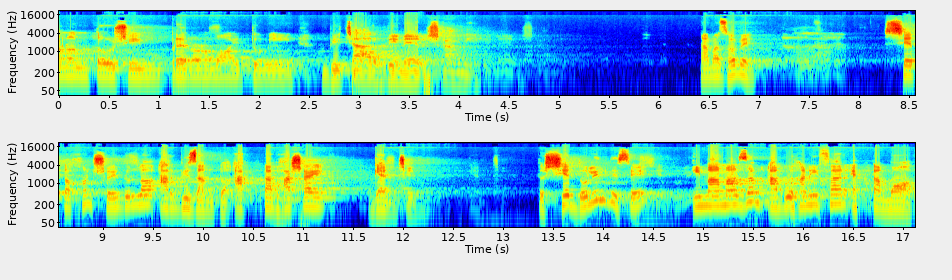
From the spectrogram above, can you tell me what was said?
অনন্ত সীম প্রেরণময় তুমি বিচার দিনের স্বামী। নামাজ হবে? সে তখন শহীদুল্লাহ আরবি জানতো আটটা ভাষায় জ্ঞান ছিল। তো সে দলিল দিছে ইমাম আজম আবু হানিফার একটা মত।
